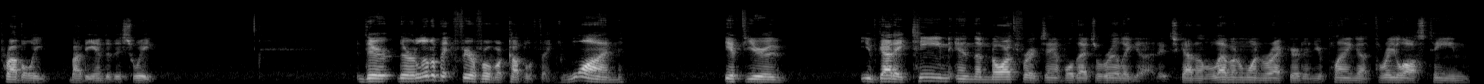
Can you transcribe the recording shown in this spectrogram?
probably by the end of this week. They're they're a little bit fearful of a couple of things. One, if you're you've got a team in the north, for example, that's really good. It's got an 11-1 record, and you're playing a three-loss team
